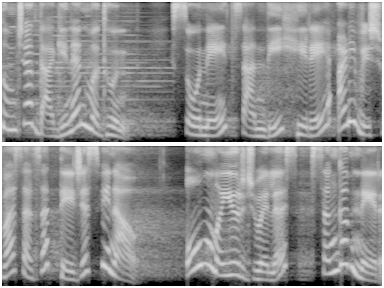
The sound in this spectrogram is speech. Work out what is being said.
तुमच्या दागिन्यांमधून. सोने चांदी हिरे आणि विश्वासाचं तेजस्वी नाव. ओम मयूर ज्वेलर्स संगमनेर.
